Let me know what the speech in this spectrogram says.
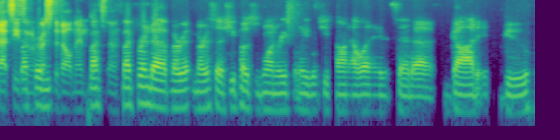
that season My of friend- Arrested Development. my- So, My friend uh, Mar- Marissa, she posted one recently that she saw in LA that said, uh, "God, is goo."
